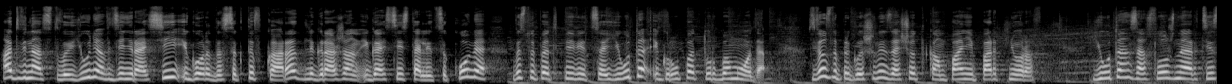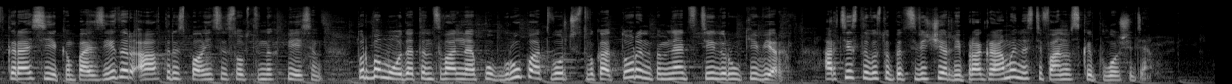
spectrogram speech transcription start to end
А 12 июня, в День России и города Сыктывкара, для горожан и гостей столицы Коми выступят певица Юта и группа Турбомода. Звезды приглашены за счет компаний-партнеров. Юта – заслуженная артистка России, композитор, автор и исполнитель собственных песен. Турбомода – танцевальная поп-группа, творчество которой напоминает стиль «Руки вверх». Артисты выступят с вечерней программой на Стефановской площади.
